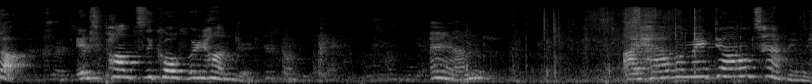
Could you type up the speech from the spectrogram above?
up? It's Popsicle 300. And I have a McDonald's Happy Meal.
